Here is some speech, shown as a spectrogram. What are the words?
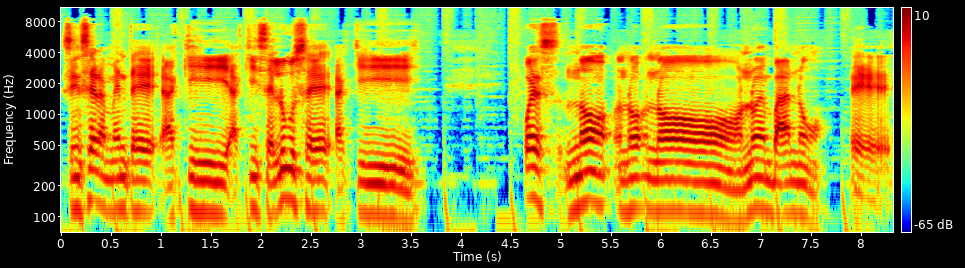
sinceramente aquí, aquí se luce, aquí pues no, no, no, no en vano eh,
